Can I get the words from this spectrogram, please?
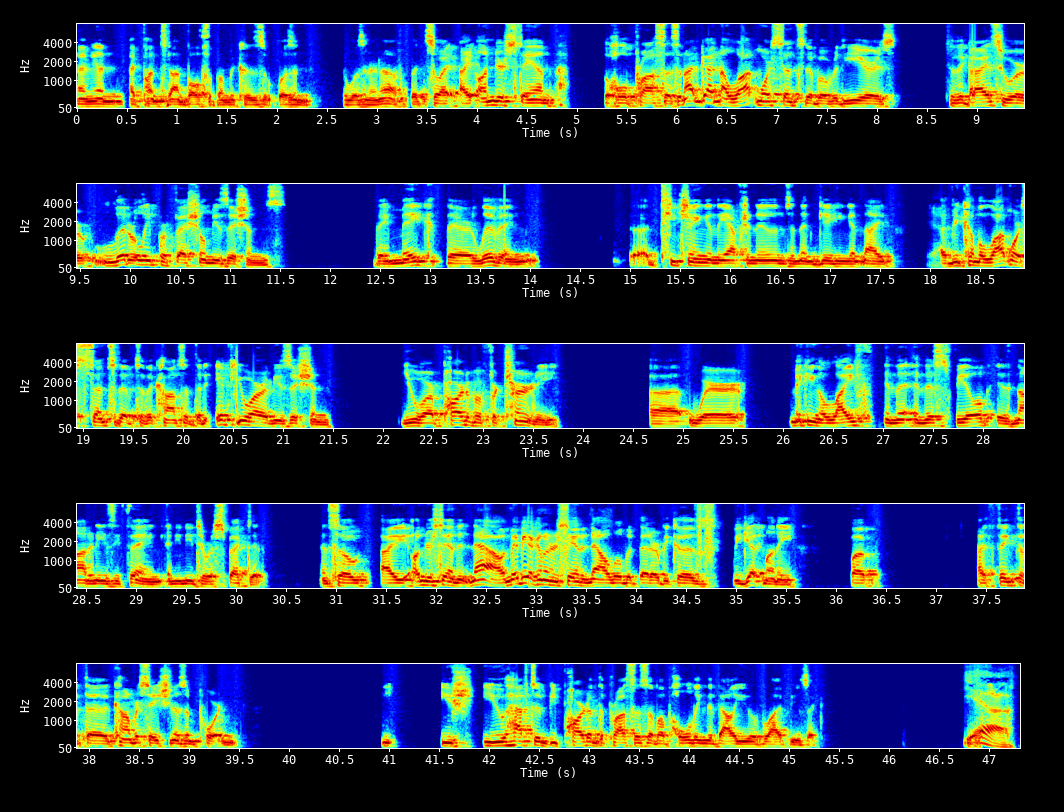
And then I punted on both of them because it wasn't, it wasn't enough. But so I, I understand the whole process. And I've gotten a lot more sensitive over the years to the guys who are literally professional musicians. They make their living uh, teaching in the afternoons and then gigging at night, yeah. I've become a lot more sensitive to the concept that if you are a musician, you are part of a fraternity uh, where making a life in the in this field is not an easy thing, and you need to respect it. And so I understand it now, and maybe I can understand it now a little bit better because we get money. But I think that the conversation is important. You sh- you have to be part of the process of upholding the value of live music. Yeah.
